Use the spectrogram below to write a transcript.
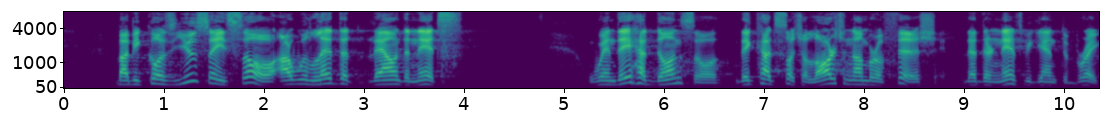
But because you say so, I will let the, down the nets. When they had done so, they caught such a large number of fish that their nets began to break.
